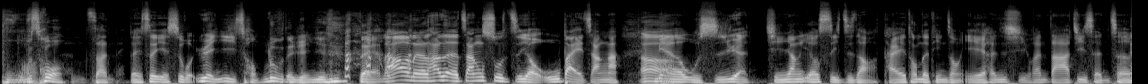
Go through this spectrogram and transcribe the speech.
不错，很赞的，对，这也是我愿意重录的原因。对，然后呢，它的张数只有五百张啊，面额五十元，请让 Yoxi 知道，台通的听众也很喜欢搭计程车，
